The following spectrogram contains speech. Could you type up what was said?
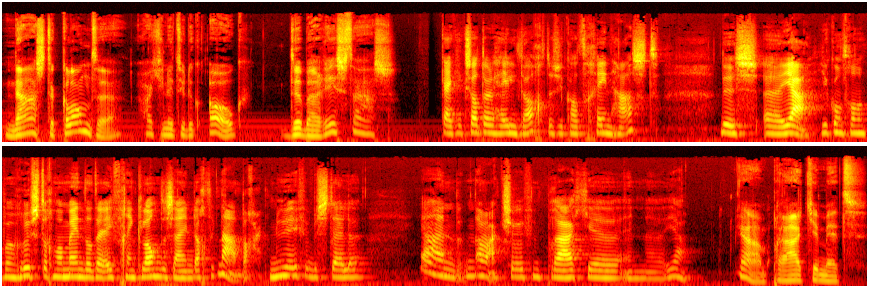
Naast de klanten had je natuurlijk ook de barista's. Kijk, ik zat er de hele dag, dus ik had geen haast. Dus uh, ja, je komt gewoon op een rustig moment dat er even geen klanten zijn. Dacht ik, nou, dan ga ik nu even bestellen. Ja, en dan maak ik zo even een praatje en uh, ja. Ja, een praatje met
